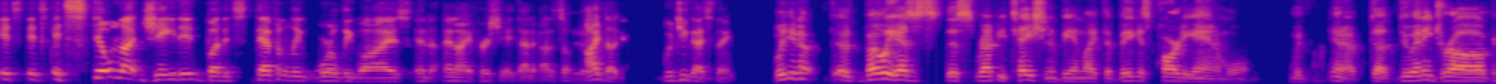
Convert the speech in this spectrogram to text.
it's it's it's still not jaded, but it's definitely worldly wise, and and I appreciate that about it. So I dug it. What do you guys think? Well, you know, uh, Bowie has this reputation of being like the biggest party animal. With you know, do, do any drug,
